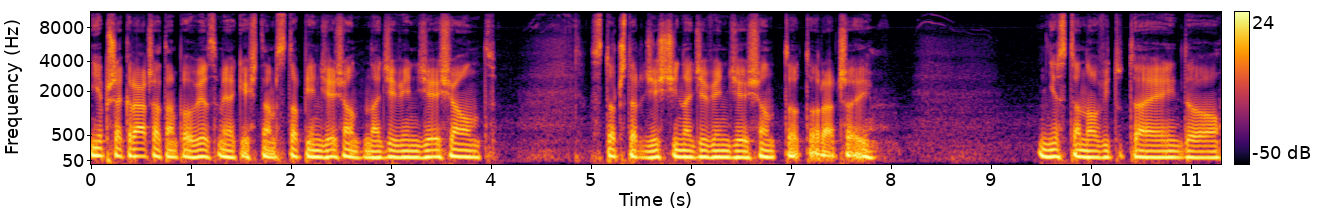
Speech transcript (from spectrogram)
nie przekracza tam powiedzmy jakieś tam 150 na 90, 140 na 90, to, to raczej nie stanowi tutaj do,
